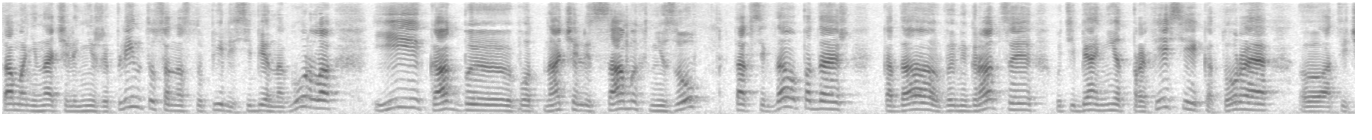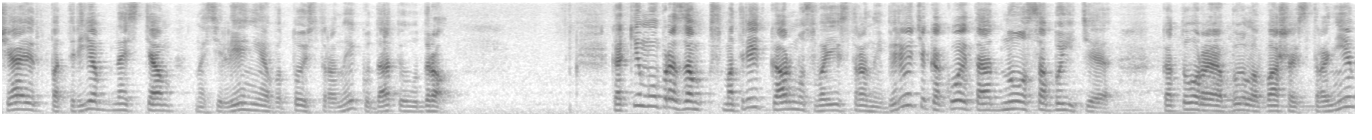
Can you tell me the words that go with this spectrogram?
там они начали ниже плинтуса, наступили себе на горло, и как бы вот начали с самых низов, так всегда выпадаешь, когда в эмиграции у тебя нет профессии, которая э, отвечает потребностям населения вот той страны, куда ты удрал. Каким образом смотреть карму своей страны? Берете какое-то одно событие, которое было в вашей стране.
